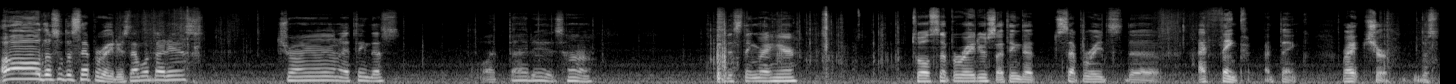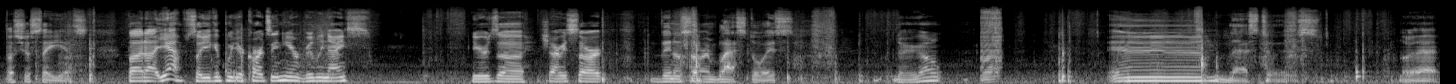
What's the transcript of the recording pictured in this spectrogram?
Oh, those are the separators. Is that what that is? Tryon, I think that's what that is, huh? This thing right here. 12 separators. I think that separates the I think, I think. Right? Sure. Let's, let's just say yes. But uh, yeah, so you can put your cards in here. Really nice. Here's a uh, Charizard, Venusaur, and Blastoise. There you go. And Blastoise. Look at that.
